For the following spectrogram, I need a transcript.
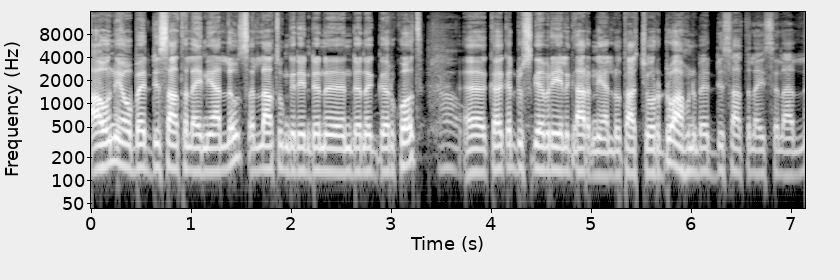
አሁን ያው በእድሳት ላይ ነው ያለው። ጽላቱ እንግዲህ እንደነገርኮት ከቅዱስ ገብርኤል ጋር ነው ያለው ታች ወርዶ አሁን በእድሳት ላይ ስላለ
